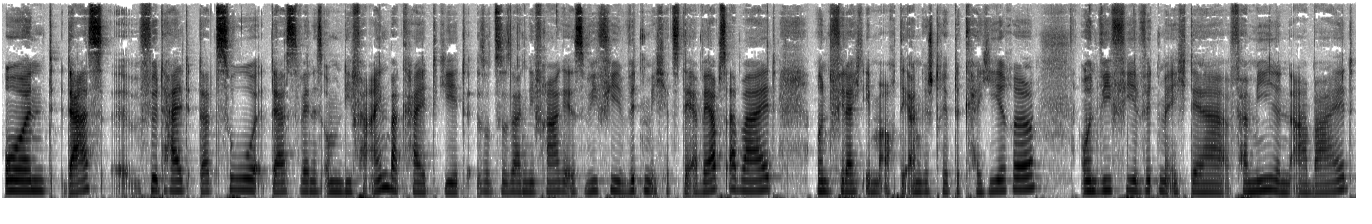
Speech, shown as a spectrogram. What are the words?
Und das äh, führt halt dazu, dass wenn es um die Vereinbarkeit geht, sozusagen die Frage ist, wie viel widme ich jetzt der Erwerbsarbeit und vielleicht eben auch die angestrebte Karriere und wie viel widme ich der Familienarbeit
